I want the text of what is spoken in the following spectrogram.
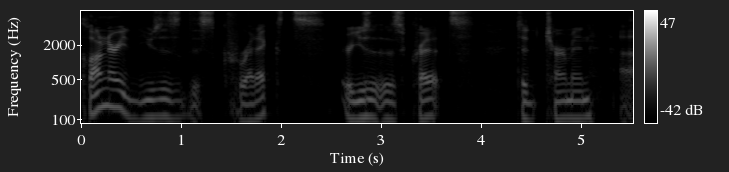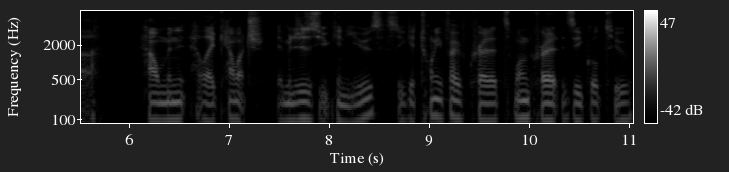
Cloudinary uses this credits or uses this credits to determine uh, how many like how much images you can use. So you get 25 credits. One credit is equal to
